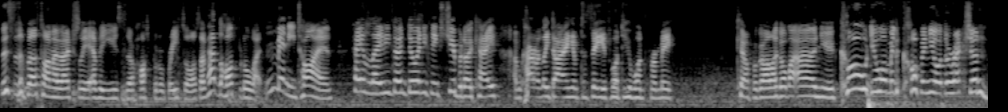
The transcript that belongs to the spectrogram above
this is the first time I've actually ever used a hospital resource. I've had the hospital like many times. Hey lady, don't do anything stupid, okay? I'm currently dying of disease. What do you want from me? Careful girl, I got my eye on you. Cool, do you want me to cough in your direction?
